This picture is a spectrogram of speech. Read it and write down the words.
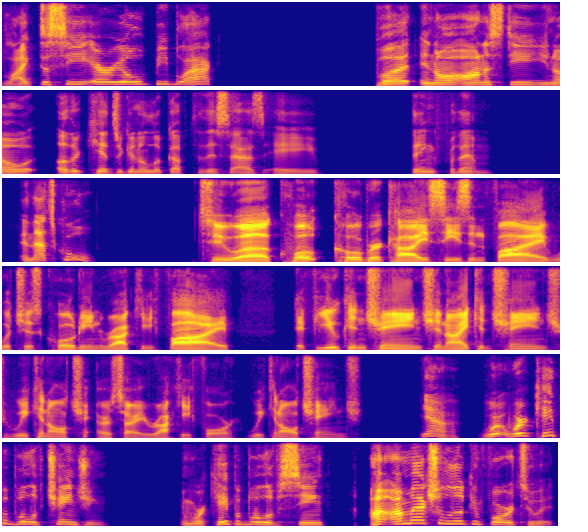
like to see Ariel be black. But in all honesty, you know, other kids are going to look up to this as a thing for them. And that's cool. To uh, quote Cobra Kai season five, which is quoting Rocky five, if you can change and I can change, we can all change. Or sorry, Rocky four, we can all change. Yeah, we're we're capable of changing, and we're capable of seeing. I, I'm actually looking forward to it.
